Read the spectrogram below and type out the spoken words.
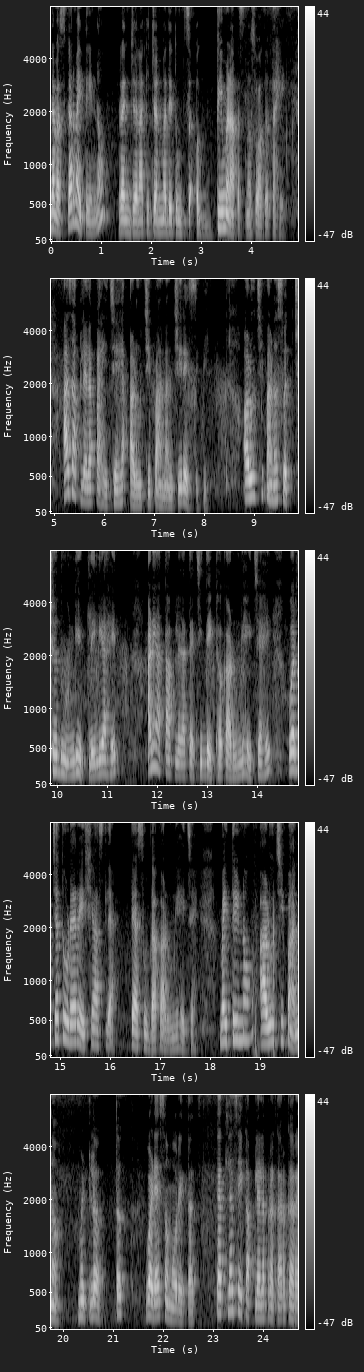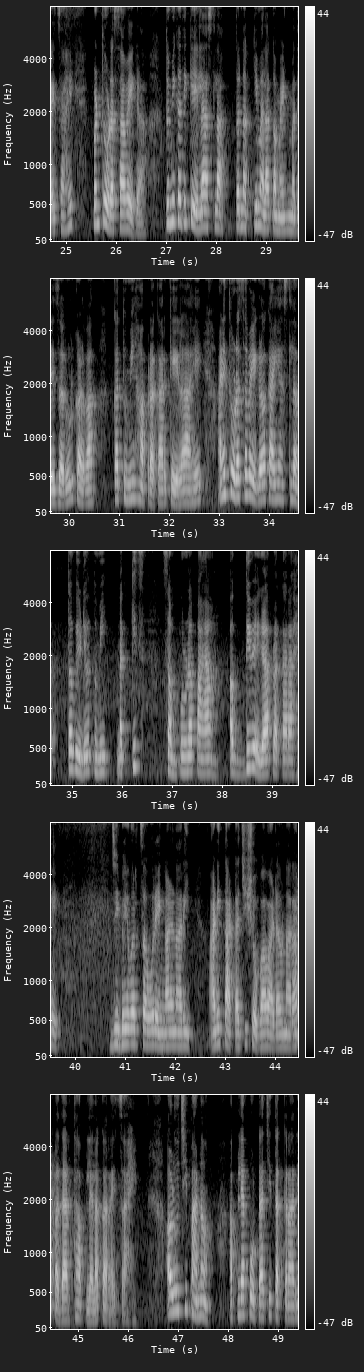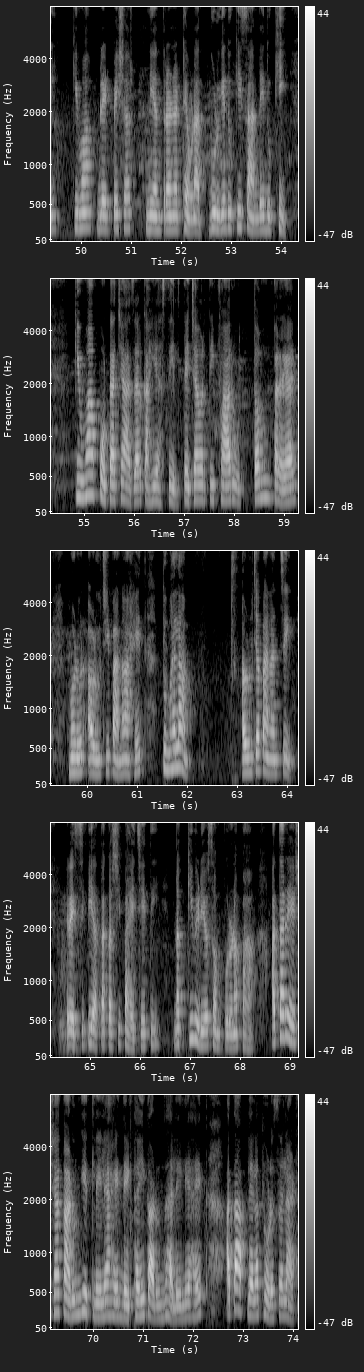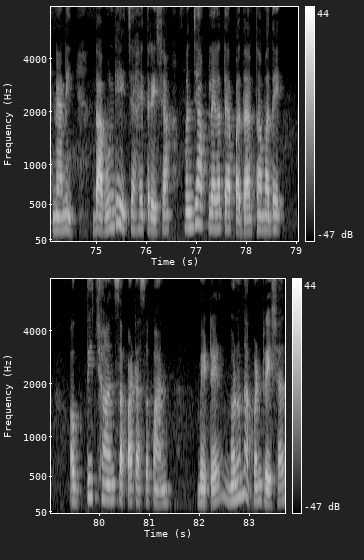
नमस्कार मैत्रिणींनो. रंजना किचनमध्ये तुमचं अगदी मनापासून स्वागत आहे. आज आपल्याला पाहिजे आहे आळूची पानांची रेसिपी आळूची पानं स्वच्छ धुवून घेतलेली आहेत आणि आता आपल्याला त्याची देठं काढून घ्यायची आहे. वरच्या थोड्या रेषा असल्या त्यासुद्धा काढून घ्यायच्या आहे. मैत्रिणींनो आळूची पानं म्हटलं तर वड्यासमोर येतात. त्यातलाच एक आपल्याला प्रकार करायचा आहे. पण थोडासा वेगळा. तुम्ही कधी केला असला तर नक्की मला कमेंटमध्ये जरूर कळवा का तुम्ही हा प्रकार केला आहे आणि थोडंसं वेगळं काही असलं तर व्हिडिओ तुम्ही नक्कीच संपूर्ण पहा. अगदी वेगळा प्रकार आहे. जिभेवर चव रेंगाळणारी आणि ताटाची शोभा वाढवणारा पदार्थ आपल्याला करायचा आहे. अळूची पानं आपल्या पोटाची तक्रारी किंवा ब्लड प्रेशर नियंत्रणात ठेवण्यात गुडघेदुखी सांधेदुखी किंवा पोटाचे आजार काही असतील त्याच्यावरती फार उत्तम पर्याय म्हणून अळूची पानं आहेत. तुम्हाला अळूच्या पानांची रेसिपी आता कशी पाहिजे ती नक्की व्हिडिओ संपूर्ण पहा. आता रेषा काढून घेतलेल्या आहेत देठही काढून झालेले आहेत. आता आपल्याला थोडंसं लाटण्याने दाबून घ्यायचे आहेत रेषा. म्हणजे आपल्याला त्या पदार्थामध्ये अगदी छान सपाट असं पान भेटेल. म्हणून आपण रेषा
